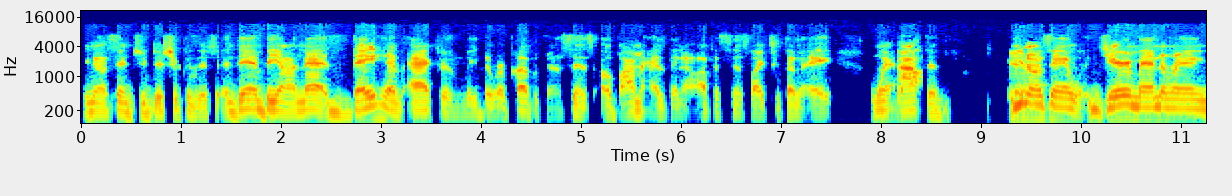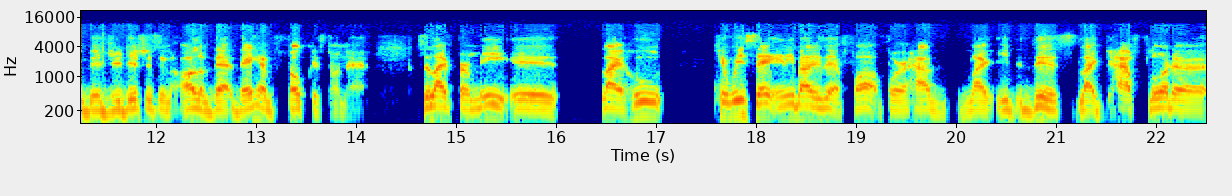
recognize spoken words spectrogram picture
you know saying judicial position and then beyond that they have actively the republicans since obama has been in office since like 2008 went wow. after you know what I'm saying? Gerrymandering, the judicious, and all of that, they have focused on that. So, like for me, is like who can we say anybody's at fault for how like this, like how Florida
